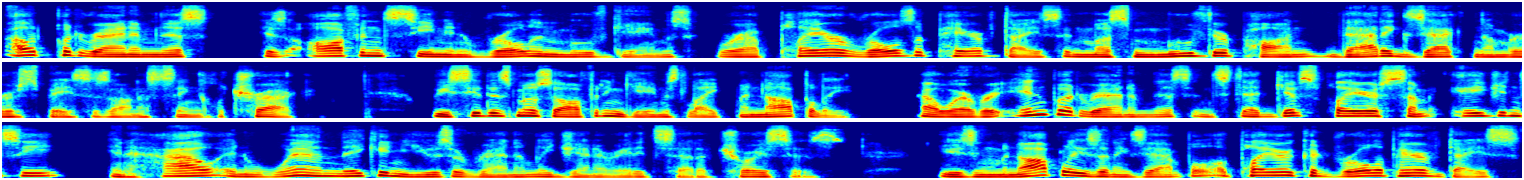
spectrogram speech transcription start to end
Output randomness is often seen in roll and move games where a player rolls a pair of dice and must move their pawn that exact number of spaces on a single track. We see this most often in games like Monopoly. However, input randomness instead gives players some agency in how and when they can use a randomly generated set of choices. Using Monopoly as an example, a player could roll a pair of dice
